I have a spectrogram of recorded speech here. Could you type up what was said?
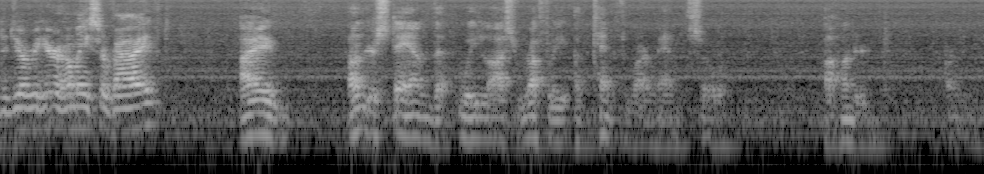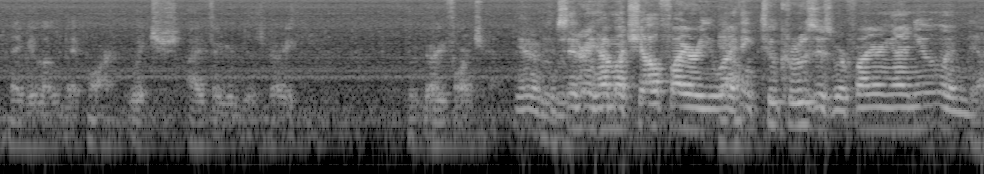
did you ever hear how many survived? I understand that we lost roughly a tenth of our men, so a hundred, or maybe a little bit more, which I figured was very, we're very fortunate. You know, considering how much shell fire you, I Yeah. think two cruisers were firing on you and. Yeah.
